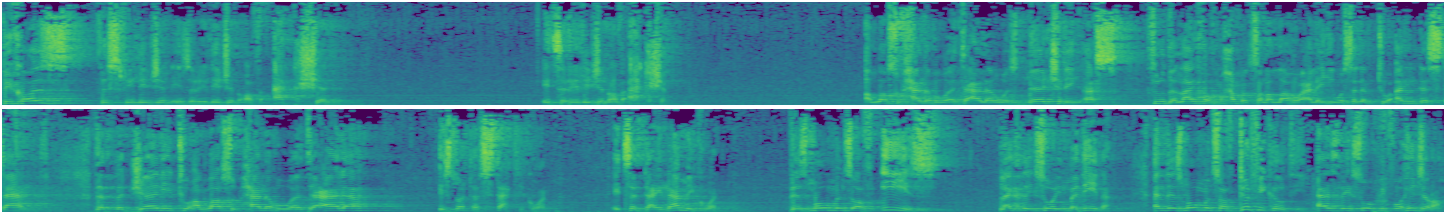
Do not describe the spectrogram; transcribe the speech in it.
Because this religion is a religion of action. It's a religion of action. Allah subhanahu wa ta'ala was nurturing us through the life of Muhammad sallallahu alayhi wa sallam to understand that the journey to Allah subhanahu wa ta'ala is not a static one. It's a dynamic one. There's moments of ease, like they saw in Medina. And there's moments of difficulty, as they saw before Hijrah.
